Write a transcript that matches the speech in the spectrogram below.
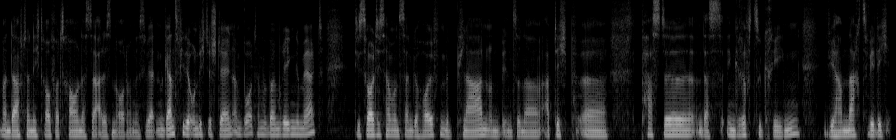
man darf da nicht darauf vertrauen, dass da alles in Ordnung ist. Wir hatten ganz viele undichte Stellen an Bord, haben wir beim Regen gemerkt. Die Salties haben uns dann geholfen, mit Plan und in so einer Abdichtpaste das in den Griff zu kriegen. Wir haben nachts wirklich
